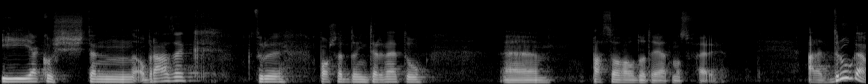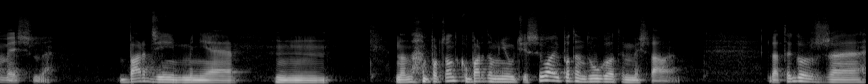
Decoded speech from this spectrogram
I jakoś ten obrazek, który poszedł do internetu, e, pasował do tej atmosfery. Ale druga myśl bardziej mnie, hmm, no na początku bardzo mnie ucieszyła i potem długo o tym myślałem. Dlatego, że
